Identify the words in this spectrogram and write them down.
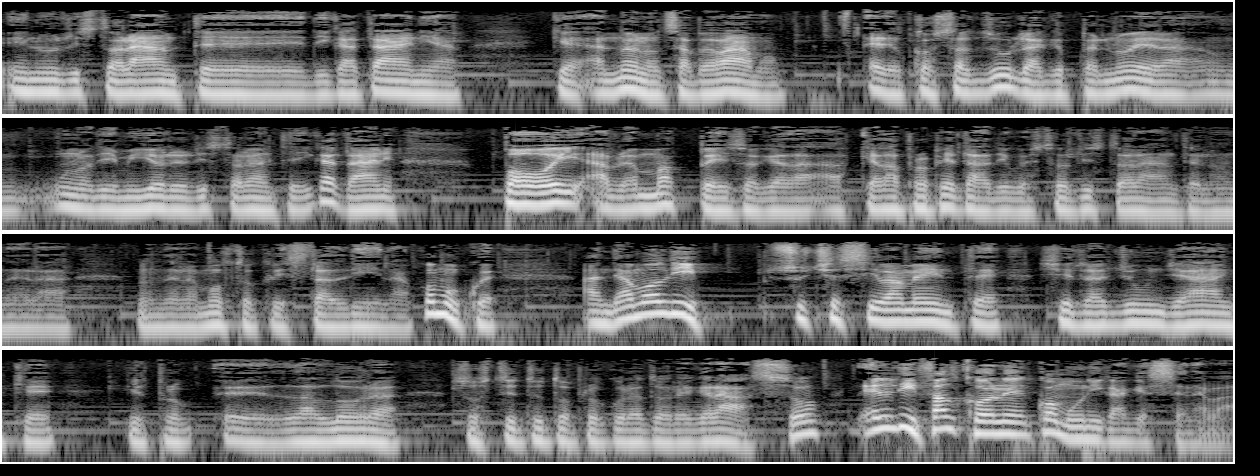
in un ristorante di Catania che a noi non sapevamo, era il Costa Azzurra che per noi era uno dei migliori ristoranti di Catania, poi avremmo appeso che la, che la proprietà di questo ristorante non era, non era molto cristallina. Comunque andiamo lì, successivamente ci raggiunge anche il, eh, l'allora sostituto procuratore Grasso e lì Falcone comunica che se ne va.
